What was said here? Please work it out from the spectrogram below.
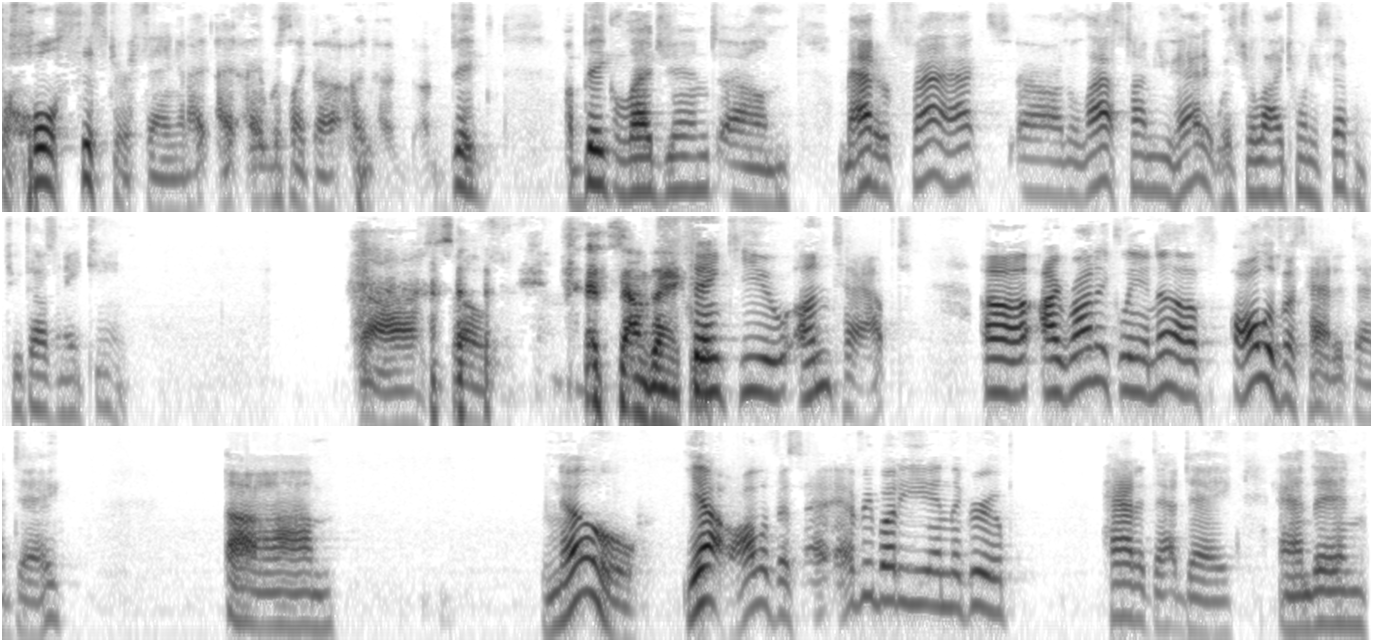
the whole sister thing, and I, I it was like a, a, a big a big legend. Um, matter of fact, uh, the last time you had it was July twenty seventh, two thousand eighteen. Uh, so That sounds accurate. thank you, Untappd. Uh, ironically enough, all of us had it that day. Um, no, yeah, all of us, everybody in the group had it that day, and then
